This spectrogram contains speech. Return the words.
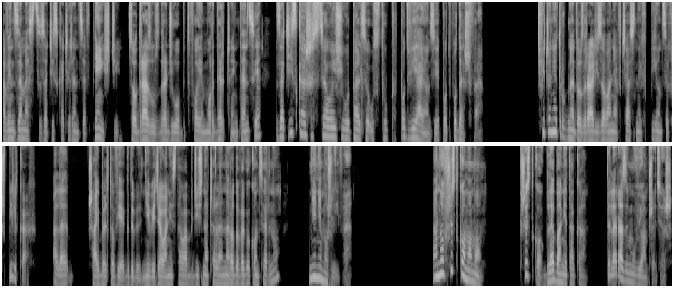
a więc zamiast zaciskać ręce w pięści, co od razu zdradziłoby twoje mordercze intencje, zaciskasz z całej siły palce u stóp, podwijając je pod podeszwę. Ćwiczenie trudne do zrealizowania w ciasnych, pijących szpilkach, ale Scheibel to wie, gdyby nie wiedziała, nie stałaby dziś na czele narodowego koncernu? Nie niemożliwe. Ano wszystko, mamo. Wszystko, gleba nie taka. Tyle razy mówiłam przecież.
